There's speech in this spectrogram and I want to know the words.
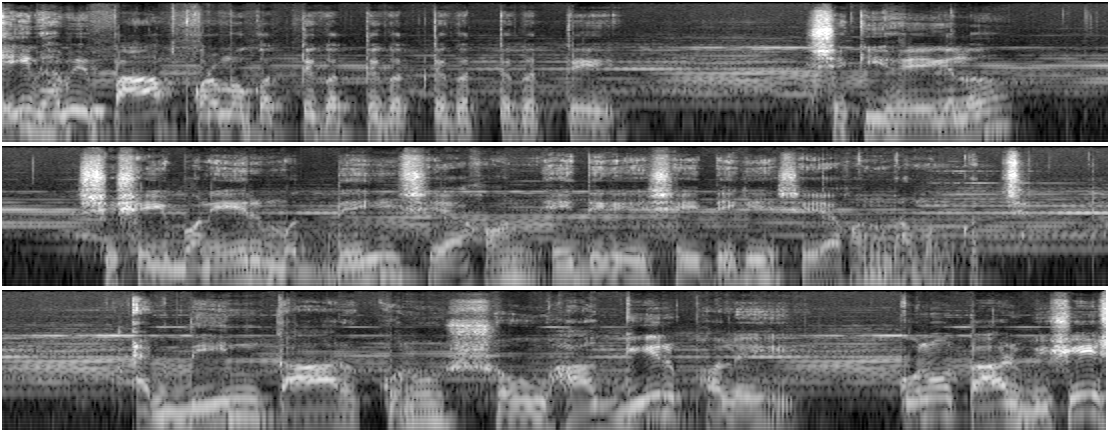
এইভাবে পাপ কর্ম করতে করতে করতে করতে করতে সে কি হয়ে গেল? সে সেই বনের মধ্যেই সে এখন এই দিকে সেই দিকে সে এখন ভ্রমণ করছে। একদিন তার কোনো সৌভাগ্যের ফলে, কোনো তার বিশেষ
